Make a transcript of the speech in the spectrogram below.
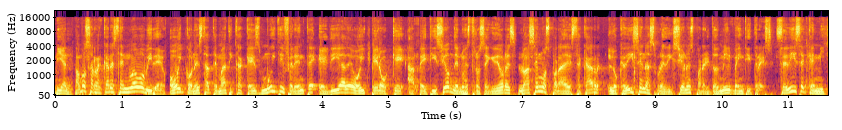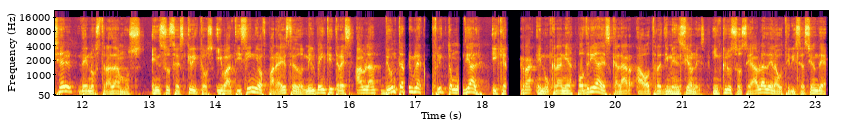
Bien, vamos a arrancar este nuevo video hoy con esta temática que es muy diferente el día de hoy, pero que a petición de nuestros seguidores lo hacemos para destacar lo que dicen las predicciones para el 2023. Se dice que Michel de Nostradamus en sus escritos y vaticinios para este 2023 habla de un terrible conflicto mundial y que la guerra en Ucrania podría escalar a otras dimensiones. Incluso se habla de la utilización de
